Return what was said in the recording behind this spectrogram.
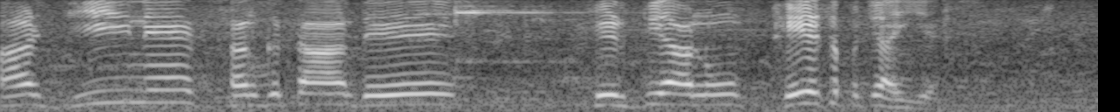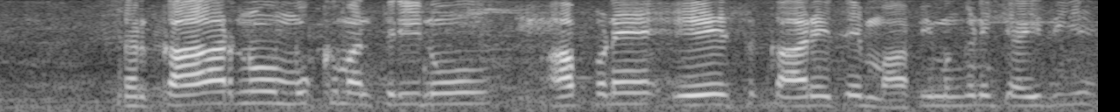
ਔਰ ਜੀ ਨੇ ਸੰਗਤਾਂ ਦੇ ਹਿਰਦਿਆਂ ਨੂੰ ਠੇਸ ਪਹੁੰਚਾਈ ਹੈ। ਸਰਕਾਰ ਨੂੰ, ਮੁੱਖ ਮੰਤਰੀ ਨੂੰ ਆਪਣੇ ਇਸ ਕਾਰੇ ਤੇ ਮਾਫੀ ਮੰਗਣੀ ਚਾਹੀਦੀ ਹੈ।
